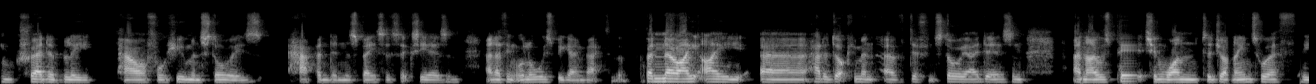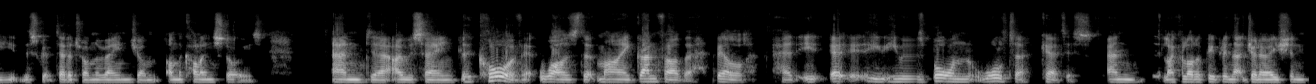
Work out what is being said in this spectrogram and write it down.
incredibly powerful human stories happened in the space of six years, and, and I think we'll always be going back to them. But no, I, I uh, had a document of different story ideas, and and I was pitching one to John Ainsworth, the, the script editor on the range on, on the Colin's stories. And uh, I was saying the core of it was that my grandfather, Bill, had he, uh, he, he was born Walter Curtis, and like a lot of people in that generation,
